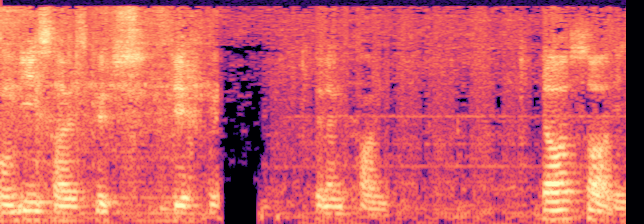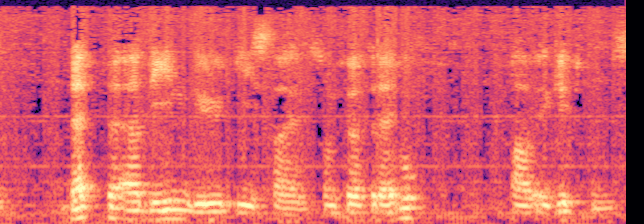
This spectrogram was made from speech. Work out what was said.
om Israels Guds dyrke til en kall. Da sa de, dette er din Gud Israel, som førte deg opp av Egyptens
